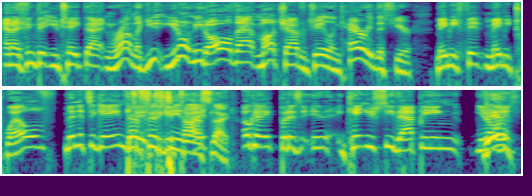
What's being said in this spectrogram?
And I think that you take that and run. Like you you don't need all that much out of Jalen Carey this year. Maybe fi- maybe twelve minutes a game. Got to, to 15 get tied. last night. Okay, but is can't you see that being you know Yeah. his,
